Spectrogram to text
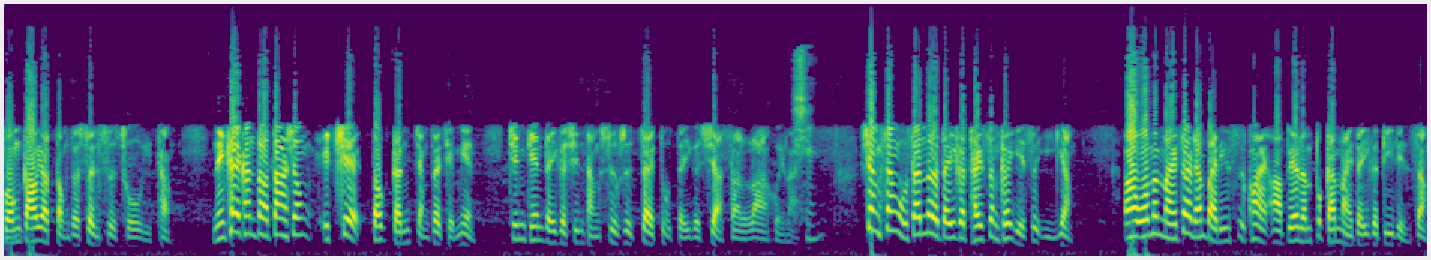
逢高要懂得顺势出一趟。你可以看到大兄一切都敢讲在前面。今天的一个新塘是不是再度的一个下杀拉回来？是。像三五三二的一个台盛科也是一样。啊，我们买在两百零四块啊，别人不敢买的一个低点上。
